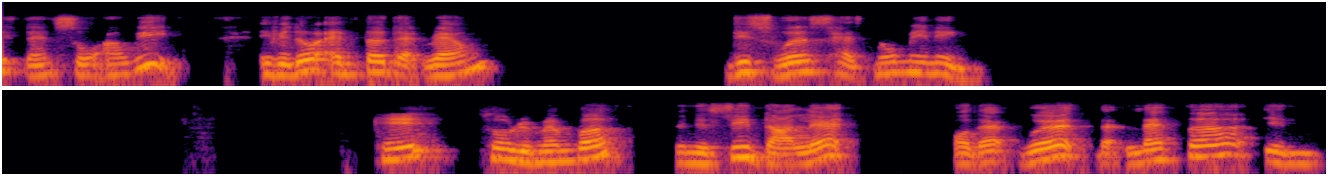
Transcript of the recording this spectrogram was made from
is, then so are we. If you don't enter that realm, this verse has no meaning. Okay, so remember when you see dalet or that word, that letter in,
